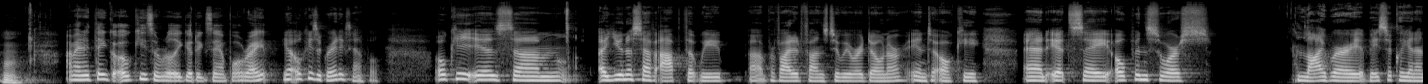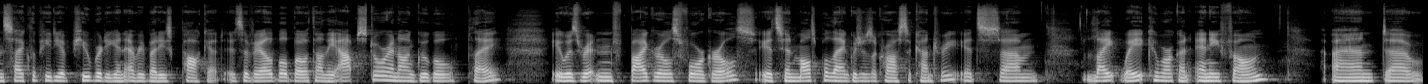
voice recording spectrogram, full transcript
Hmm. I mean, I think Oky's a really good example, right? Yeah, Oky's a great example. Oky is um, a UNICEF app that we uh, provided funds to. We were a donor into Oky, and it's a open source library, basically an encyclopedia of puberty in everybody's pocket. It's available both on the App Store and on Google Play. It was written by girls for girls. It's in multiple languages across the country. It's um, lightweight, can work on any phone, and uh,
